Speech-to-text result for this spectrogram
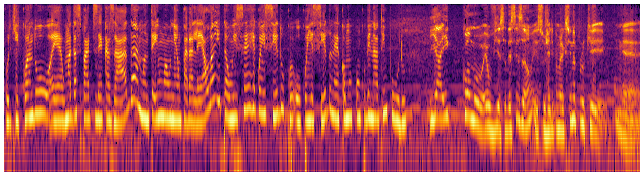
Porque quando é, uma das partes é casada, mantém uma união paralela, então isso é reconhecido ou conhecido, né, como concubinato impuro. E aí, como eu vi essa decisão e sugeri para a Cristina, porque é,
